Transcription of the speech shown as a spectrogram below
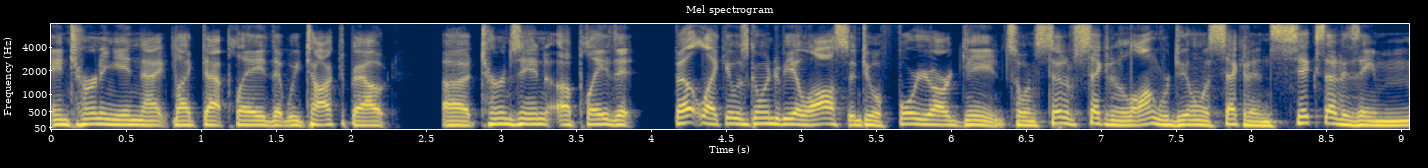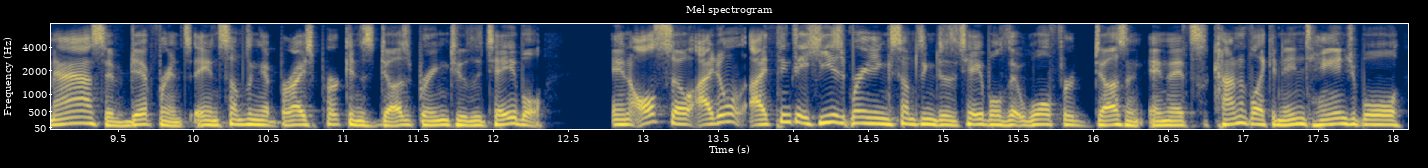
and turning in that like that play that we talked about uh, turns in a play that felt like it was going to be a loss into a four yard gain. So instead of second and long, we're dealing with second and six. That is a massive difference and something that Bryce Perkins does bring to the table. And also, I don't. I think that he's bringing something to the table that Wolford doesn't, and it's kind of like an intangible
